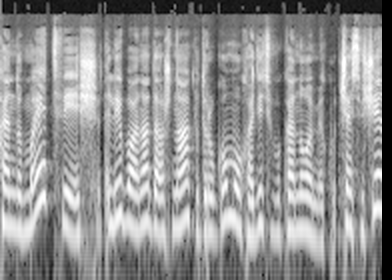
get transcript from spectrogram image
handmade вещи, либо она должна по-другому уходить в экономику. Часть вещей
